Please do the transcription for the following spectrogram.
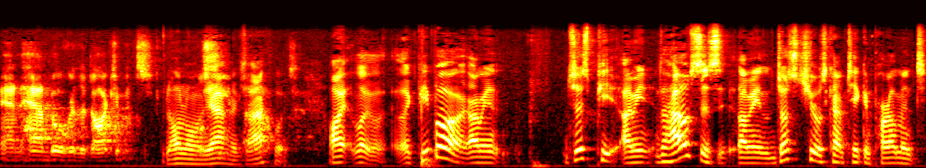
and hand over the documents. No, no, We'll yeah, exactly. I like, like people are. I mean, just pe- I mean, the House is. I mean, Justin Trudeau's kind of taken Parliament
